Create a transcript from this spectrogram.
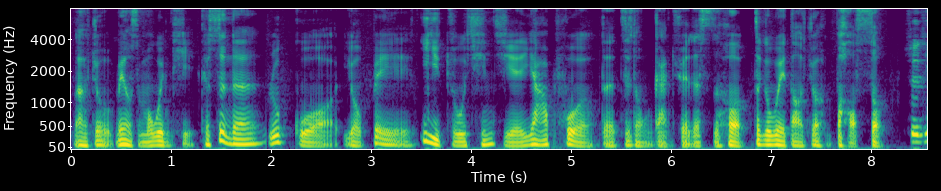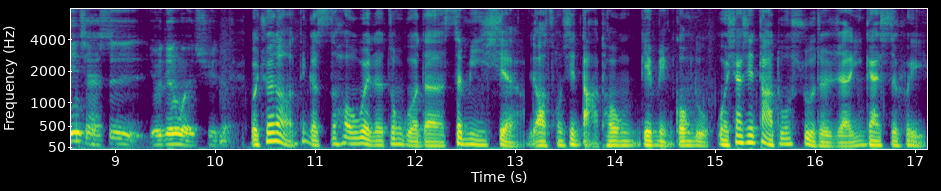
那就没有什么问题。可是呢，如果有被异族情结压迫，的这种感觉的时候，这个味道就很不好受。所以听起来是有点委屈的。我觉得那个时候为了中国的生命线啊，要重新打通滇缅公路，我相信大多数的人应该是会以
